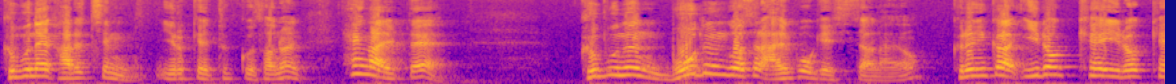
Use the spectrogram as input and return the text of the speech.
그분의 가르침 이렇게 듣고서는 행할 때 그분은 모든 것을 알고 계시잖아요. 그러니까 이렇게 이렇게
